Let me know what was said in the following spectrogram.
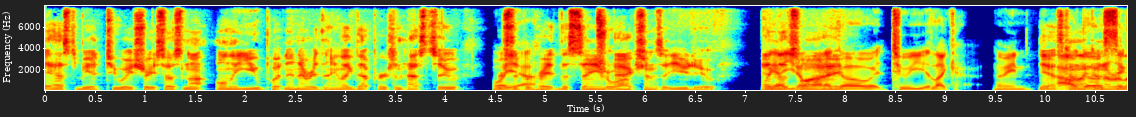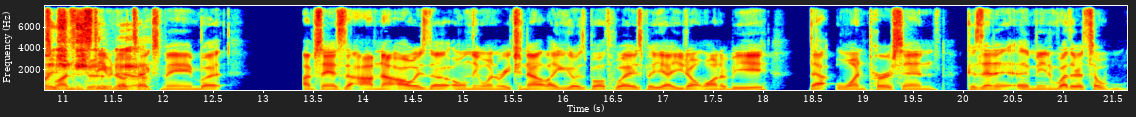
it has to be a two way street. So it's not only you putting in everything. Like that person has to Well, yeah. reciprocate the same Sure. actions that you do. Well, yeah, you that's don't want why- to go two ye- like I mean, Yeah, I'll kinda like go six months and relationship, Steven will yeah. text me, but I'm saying is that I'm not always the only one reaching out. Like it goes both ways. But yeah, you don't want to be that one person because then it, I mean, whether it's a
